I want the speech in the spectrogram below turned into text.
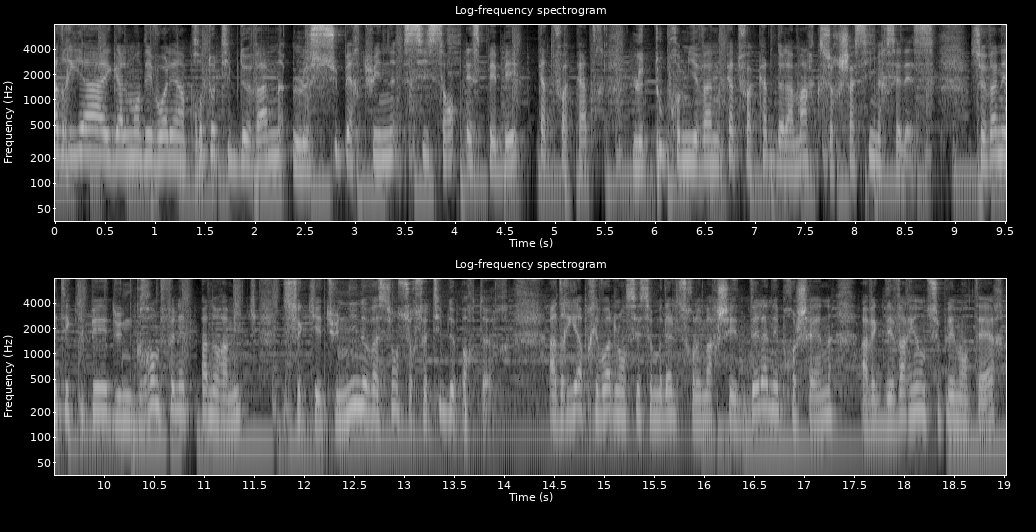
Adria a également dévoilé un prototype de van, le Super Twin 600 SPB 4x4, le tout premier van 4x4 de la marque sur châssis Mercedes. Ce van est équipé d'une grande fenêtre panoramique, ce qui est une innovation sur ce type de porteur. Adria prévoit de lancer ce modèle sur le marché dès l'année prochaine avec des variantes supplémentaires,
